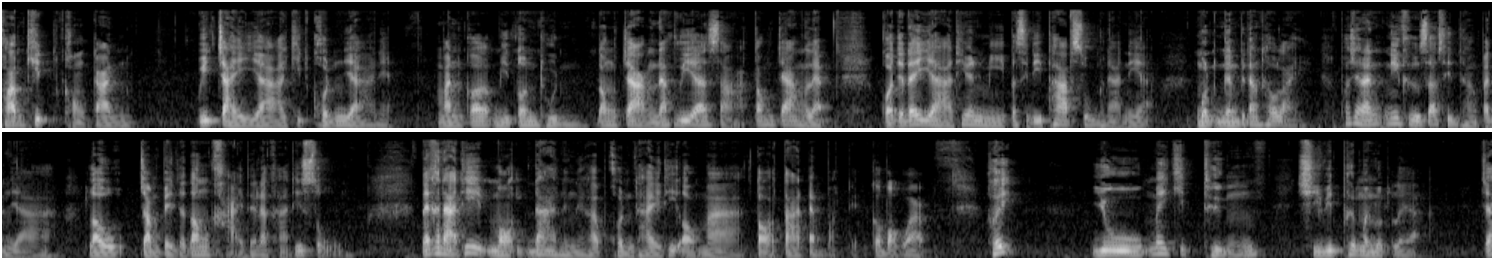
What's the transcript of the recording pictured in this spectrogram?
ความคิดของการวิจัยยาคิดค้นยาเนี่ยมันก็มีต้นทุนต้องจ้างนักวิทยาศาสตร์ต้องจ้างแลบกว่าจะได้ยาที่มันมีประสิทธิภาพสูงขนาดนี้หมดเงินไปตั้งเท่าไหร่ เพราะฉะนั้นนี่คือทรัพย์สินทางปัญญา เราจำเป็นจะต้องขายในราคาที่สูง ในขณะที่มองอีกด้านหนึ่งนะครับ คนไทยที่ออกมาต่อต้านแอปบอทเนี่ยก็บอกว่า เฮ้ยยูไม่คิดถึงชีวิตเพื่อนมนุษย์เลยอะจะ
